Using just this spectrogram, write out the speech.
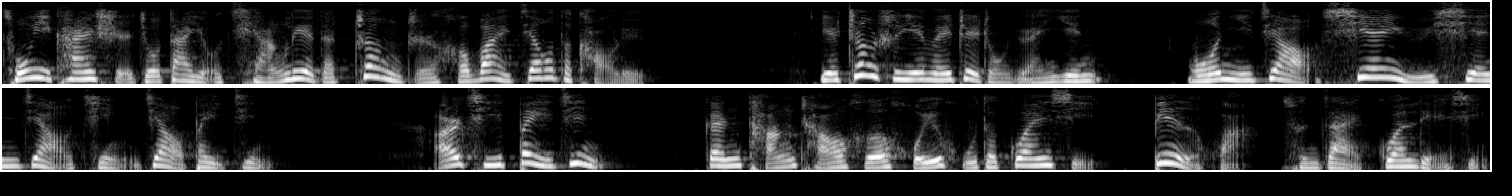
从一开始就带有强烈的政治和外交的考虑，也正是因为这种原因，摩尼教先于仙教、景教被禁，而其被禁跟唐朝和回鹘的关系变化存在关联性。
